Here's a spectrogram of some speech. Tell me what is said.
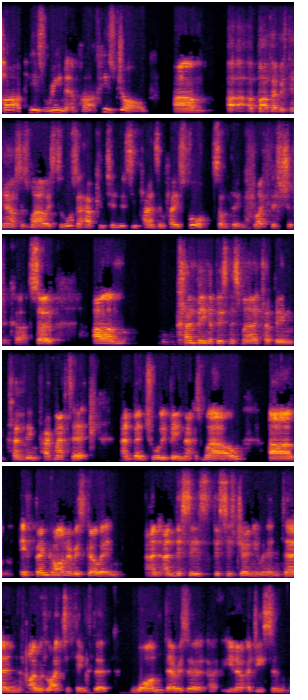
part of his remit and part of his job um, uh, above everything else as well is to also have contingency plans in place for something like this should occur. So, um, Clem being a businessman, Clem being, Clem being pragmatic, and Ben Chorley being that as well. Um, if Ben Garner is going, and and this is this is genuine, then I would like to think that one there is a, a you know a decent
